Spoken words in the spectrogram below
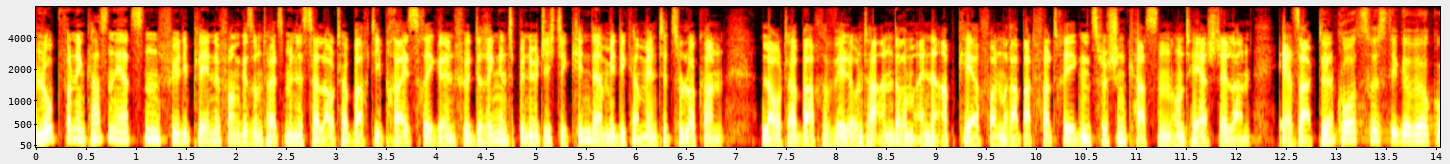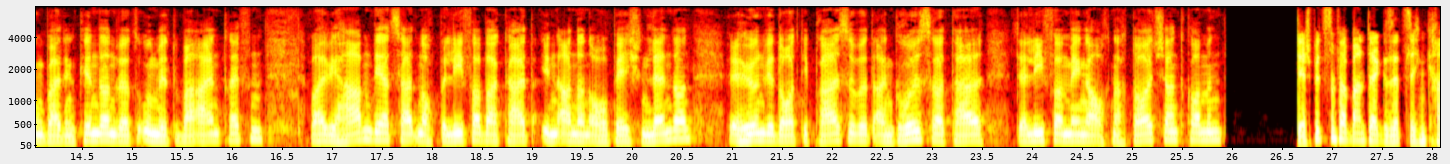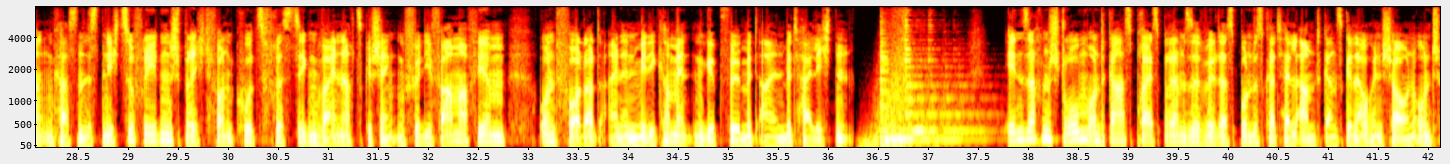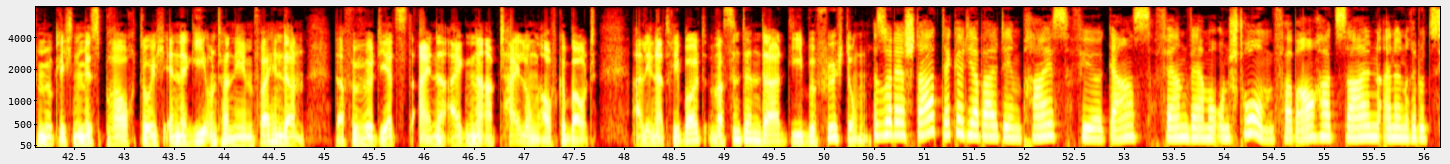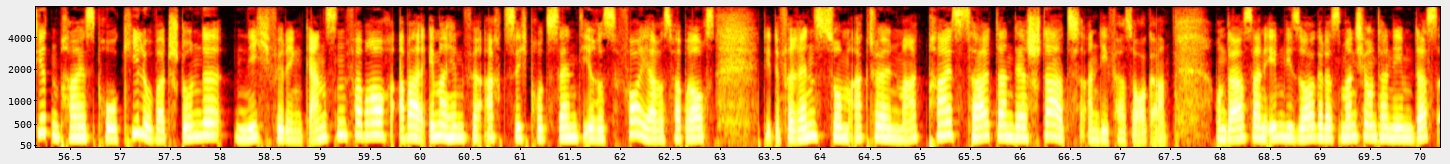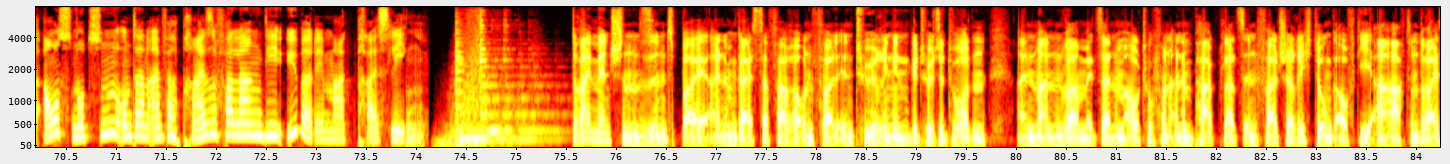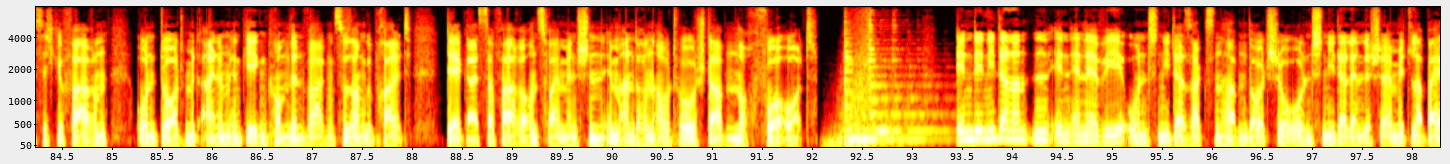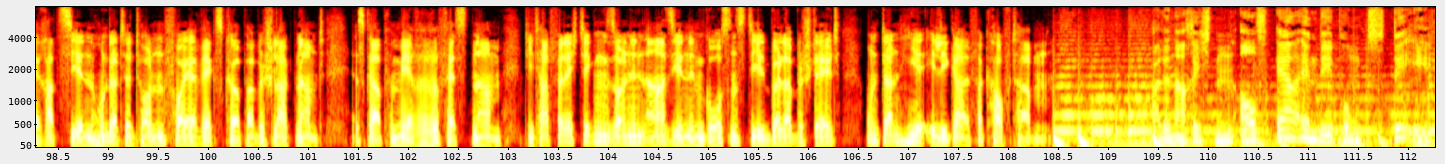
Lob von den Kassenärzten für die Pläne von Gesundheitsminister Lauterbach, die Preisregeln für dringend benötigte Kindermedikamente zu lockern. Lauterbach will unter anderem eine Abkehr von Rabattverträgen zwischen Kassen und Herstellern. Er sagte, die kurzfristige Wirkung bei den Kindern wird unmittelbar eintreffen, weil wir haben derzeit noch Belieferbarkeit in anderen europäischen Ländern. Erhöhen wir dort die Preise, wird ein größerer Teil der Liefermenge auch nach Deutschland kommen. Der Spitzenverband der gesetzlichen Krankenkassen ist nicht zufrieden, spricht von kurzfristigen Weihnachtsgeschenken für die Pharmafirmen und fordert einen Medikamentengipfel mit allen Beteiligten. In Sachen Strom- und Gaspreisbremse will das Bundeskartellamt ganz genau hinschauen und möglichen Missbrauch durch Energieunternehmen verhindern. Dafür wird jetzt eine eigene Abteilung aufgebaut. Alena Tribold, was sind denn da die Befürchtungen? Also der Staat deckelt ja bald den Preis für Gas, Fernwärme und Strom. Verbraucher zahlen einen reduzierten Preis pro Kilowattstunde, nicht für den ganzen Verbrauch, aber immerhin für 80 Prozent ihres Vorjahresverbrauchs. Die Differenz zum aktuellen Marktpreis zahlt dann der Staat an die Versorger. Und da ist dann eben die Sorge, dass manche Unternehmen das ausnutzen und dann einfach Preise verlangen, die über dem Marktpreis liegen. Drei Menschen sind bei einem Geisterfahrerunfall in Thüringen getötet worden. Ein Mann war mit seinem Auto von einem Parkplatz in falscher Richtung auf die A38 gefahren und dort mit einem entgegenkommenden Wagen zusammengeprallt. Der Geisterfahrer und zwei Menschen im anderen Auto starben noch vor Ort. In den Niederlanden, in NRW und Niedersachsen haben deutsche und niederländische Ermittler bei Razzien hunderte Tonnen Feuerwerkskörper beschlagnahmt. Es gab mehrere Festnahmen. Die Tatverdächtigen sollen in Asien im großen Stil Böller bestellt und dann hier illegal verkauft haben. Alle Nachrichten auf rnd.de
